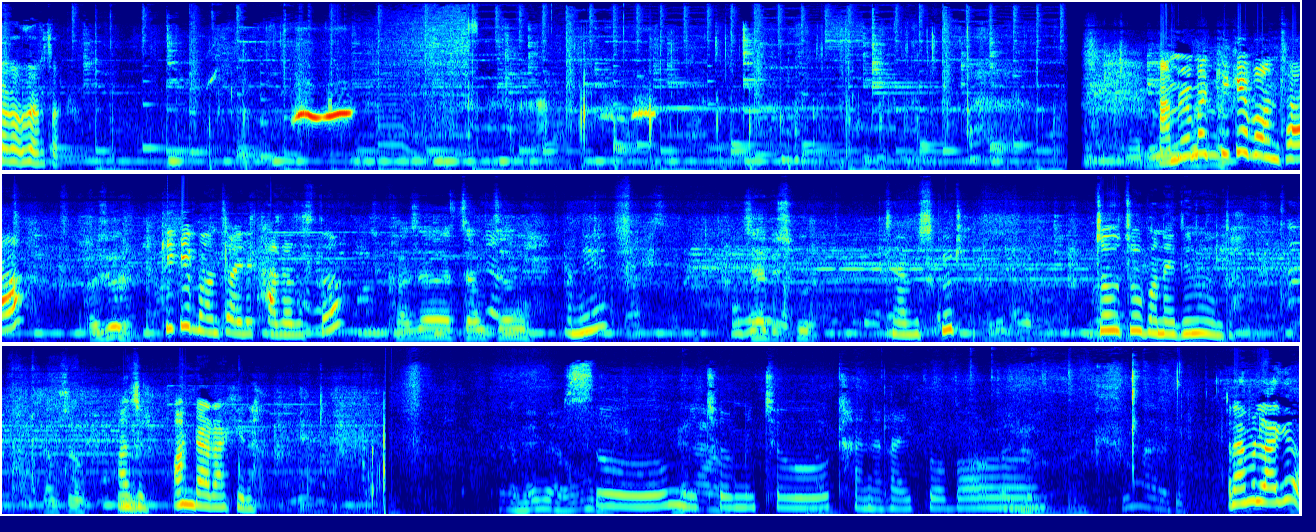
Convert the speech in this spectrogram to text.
डराउँदो रहेछ हाम्रोमा के के बन्छ हजुर। के के बन्छ अहिले खाजा जस्तो? खाजा चाउचाउ। अनि? चिया बिस्कुट। चिया बिस्कुट। चौचौ बनाइदिनु नि त। हजुर अन्डा राखेर। सो मिठो मिठो खाना लागेको अब राम्रो लाग्यो?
